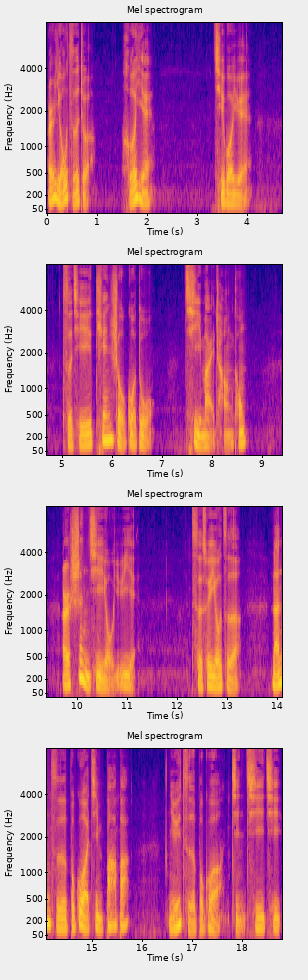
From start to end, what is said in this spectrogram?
而有子者，何也？岐伯曰：此其天寿过度，气脉长通，而肾气有余也。此虽有子，男子不过近八八，女子不过仅七七，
